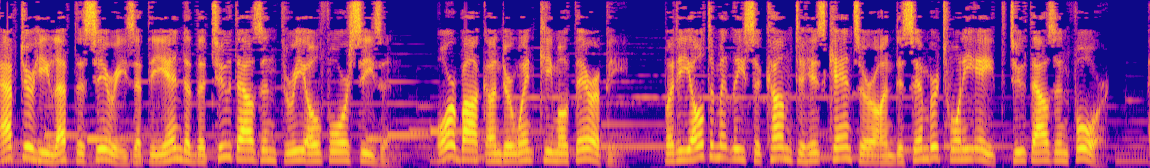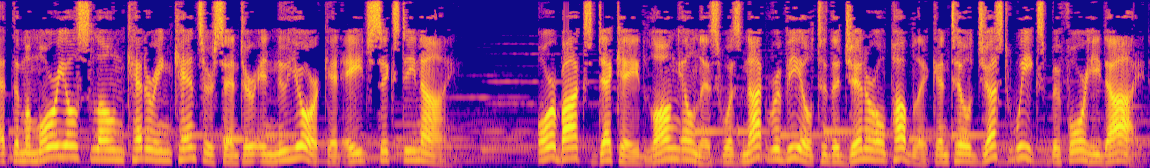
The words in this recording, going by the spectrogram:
After he left the series at the end of the 2003-04 season, Orbach underwent chemotherapy, but he ultimately succumbed to his cancer on December 28, 2004, at the Memorial Sloan Kettering Cancer Center in New York at age 69. Orbach's decade-long illness was not revealed to the general public until just weeks before he died.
